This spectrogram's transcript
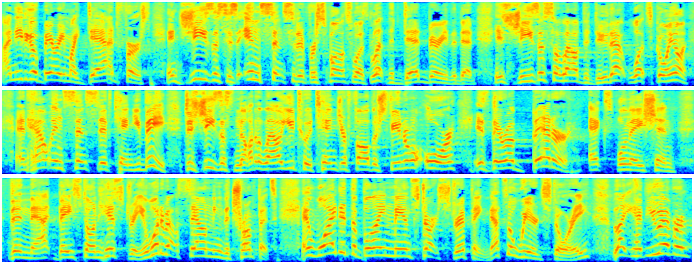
I need to go bury my dad first. And Jesus' insensitive response was, Let the dead bury the dead. Is Jesus allowed to do that? What's going on? And how insensitive can you be? Does Jesus not allow you to attend your father's funeral? Or is there a better explanation than that based on history? And what about sounding the trumpets? And why did the blind man start stripping? That's a weird story. Like, have you ever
